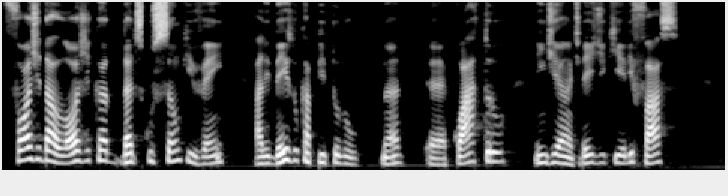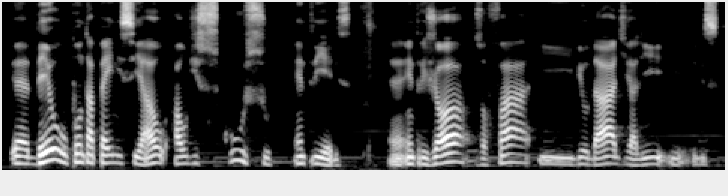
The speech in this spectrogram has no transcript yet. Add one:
foge da lógica da discussão que vem ali desde o capítulo né, é, 4 em diante, desde que ele faz, é, deu o pontapé inicial ao discurso entre eles. É, entre Jó, Zofá e Bildade ali, eles,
